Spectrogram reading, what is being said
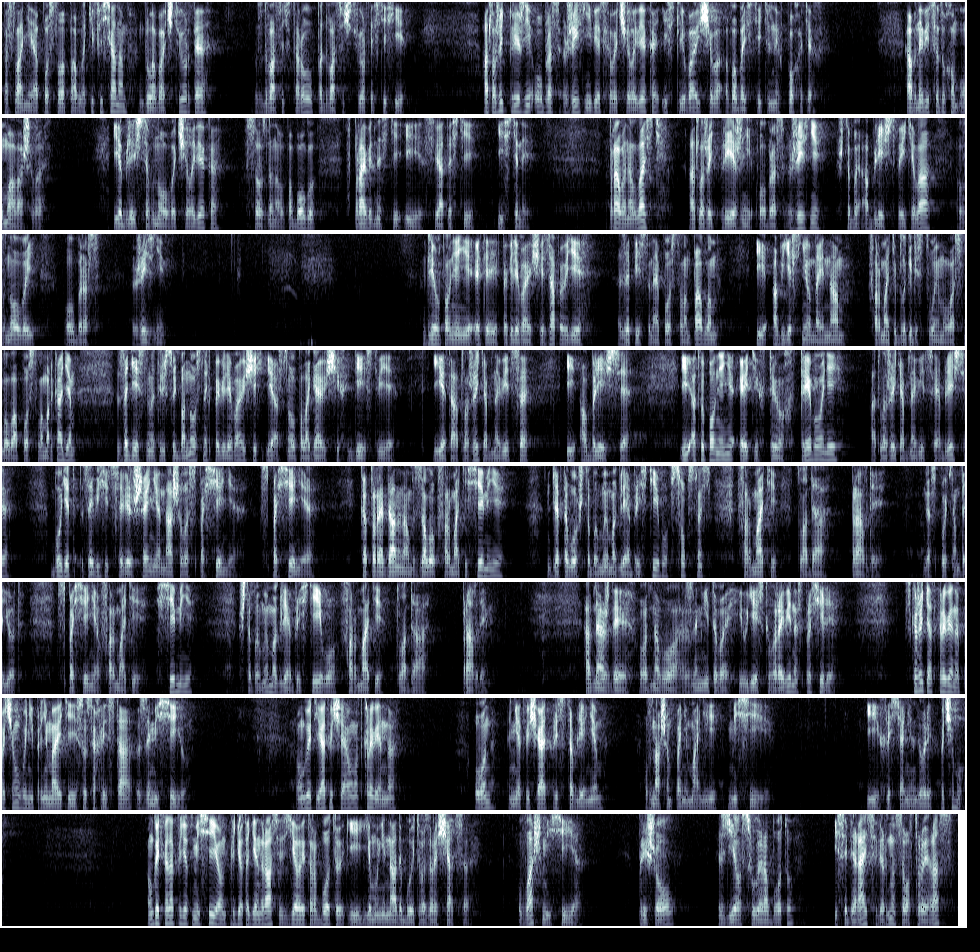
Послание апостола Павла к Ефесянам, глава 4, с 22 по 24 стихи. «Отложить прежний образ жизни ветхого человека, истлевающего в обольстительных похотях, обновиться духом ума вашего и облечься в нового человека, созданного по Богу в праведности и святости истины. Право на власть – отложить прежний образ жизни, чтобы облечь свои тела в новый образ жизни. Для выполнения этой повелевающей заповеди, записанной апостолом Павлом и объясненной нам в формате благовествуемого слова апостолом Аркадием, задействованы три судьбоносных, повелевающих и основополагающих действия. И это отложить, обновиться и облечься. И от выполнения этих трех требований – отложить, обновиться и облечься – будет зависеть совершение нашего спасения. Спасение, которое дано нам в залог в формате семени, для того, чтобы мы могли обрести его в собственность в формате плода правды. Господь нам дает спасение в формате семени, чтобы мы могли обрести его в формате плода правды. Однажды у одного знаменитого иудейского раввина спросили, «Скажите откровенно, почему вы не принимаете Иисуса Христа за Мессию?» Он говорит, «Я отвечаю вам откровенно. Он не отвечает представлениям в нашем понимании Мессии». И христианин говорит, «Почему?» Он говорит, когда придет Мессия, он придет один раз и сделает работу, и ему не надо будет возвращаться. Ваш Мессия пришел, сделал свою работу и собирается вернуться во второй раз.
